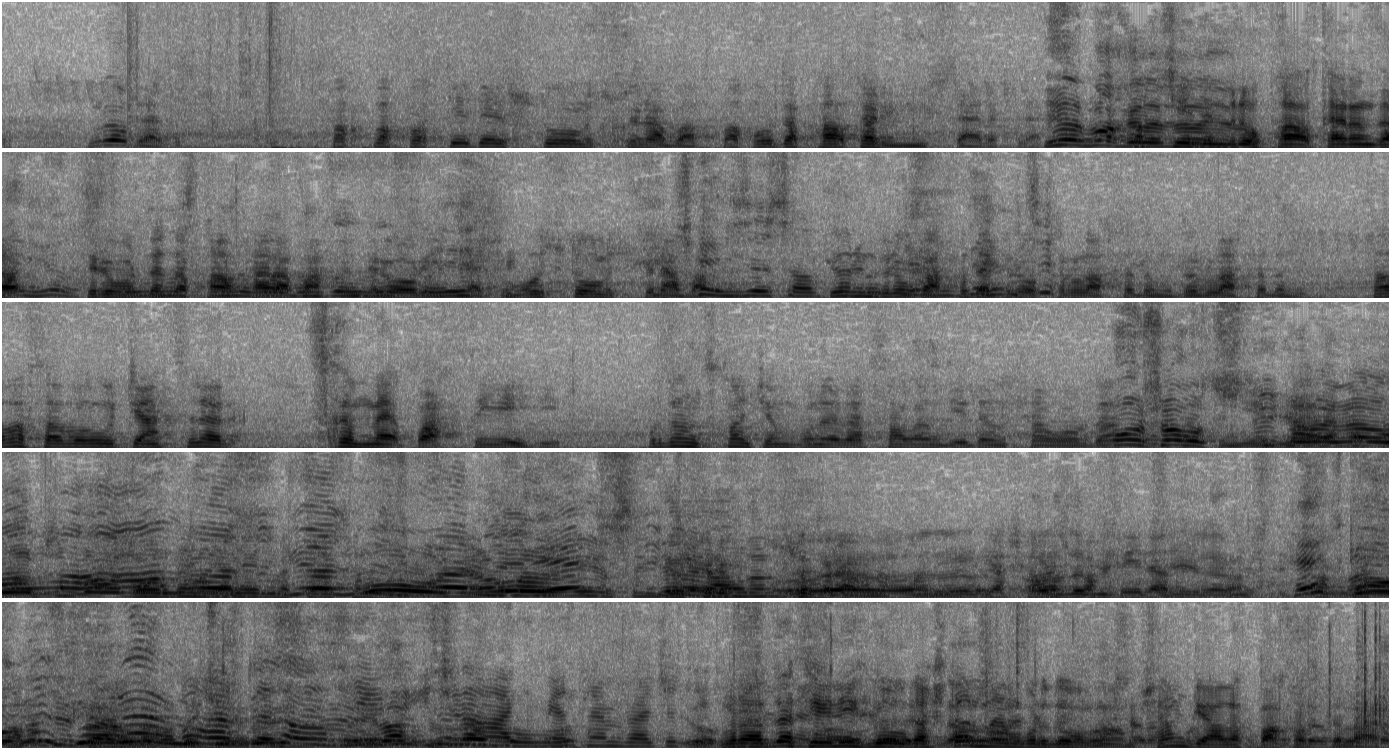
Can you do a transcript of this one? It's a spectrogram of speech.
Bax, bax, bax, gedək stolun üstünə bax. Bax, orada paltar yüksəliblər. Yer bax elə Bax, gedin bir o paltarın da, bir orada da paltara baxın, baxın, bir oraya çəkin. O stolun üstünə baxın. Kendinize sağlık. Görün bir o qapıda bir oturulaqlıdırmı, durulaqlıdırmı? Sabah-sabah o gənclər çıxıb mə- baxdı idi. Buradan çıxan kimi buna və salam dedim uşaq orada. O uşaq o tüstüyü görən Allah bizim Oradan babamız. gəlir məsələn. Oy, Allah. Su qıramıq. Yaşayış bax belədir. Hiç gözümüz görür. Bu hafta Muhabbet siz alıyor. icra hakimiyyətinə müraciət edirsiniz. Müraciət eləyib yoldaşlar, mən burada olmamışam, gəlib baxıbdılar.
